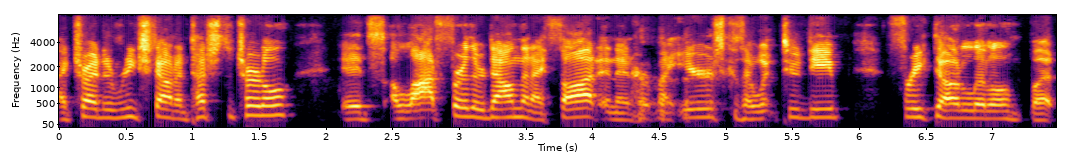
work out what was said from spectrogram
I tried to reach down and touch the turtle. It's a lot further down than I thought, and it hurt my ears because I went too deep. Freaked out a little, but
